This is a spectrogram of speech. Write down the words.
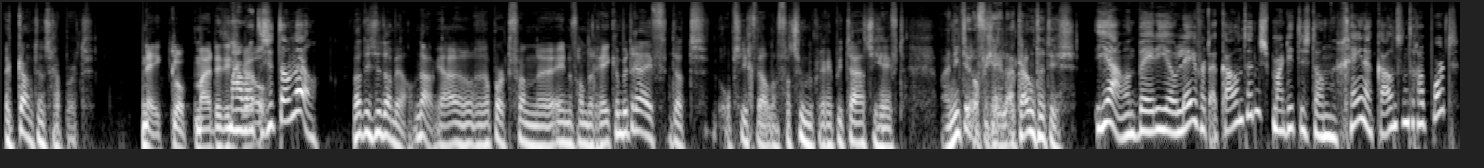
accountantsrapport. Nee, klopt. Maar, dit is maar wel... wat is het dan wel? Wat is het dan wel? Nou ja, een rapport van uh, een of ander rekenbedrijf dat op zich wel een fatsoenlijke reputatie heeft, maar niet een officiële accountant is. Ja, want BDO levert accountants, maar dit is dan geen accountantrapport.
